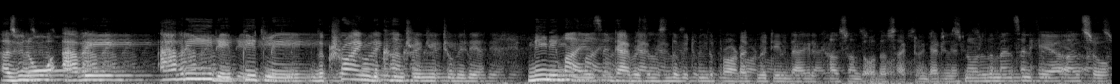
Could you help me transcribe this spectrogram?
As we know, every, every repeatedly, the crying the country need to be there, minimize the divergence between the product between the agriculture and the other sector. That is not the mention here also,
